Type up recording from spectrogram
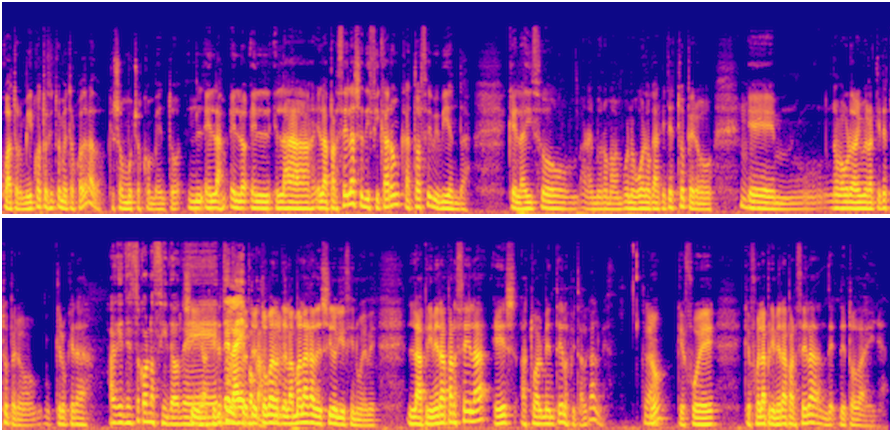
4.400 metros cuadrados, que son muchos conventos. En la, en lo- en- en la- en la parcela se edificaron 14 viviendas, que la hizo, ahora mismo no me bueno, bueno que arquitecto, pero eh, no me acuerdo ahora mismo el arquitecto, pero creo que era Arquitecto conocido de, Sí, arquitecto de la de, época. de la Málaga del siglo XIX. La primera parcela es actualmente el Hospital Galvez, Claro. ¿no? que, fue, que fue la primera parcela de, de todas ellas.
